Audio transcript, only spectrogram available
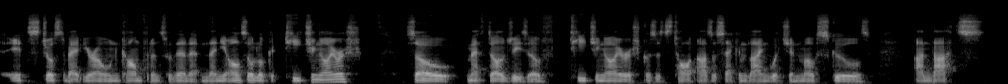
it's just about your own confidence within it, and then you also look at teaching Irish so methodologies of teaching Irish because it's taught as a second language in most schools, and that's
